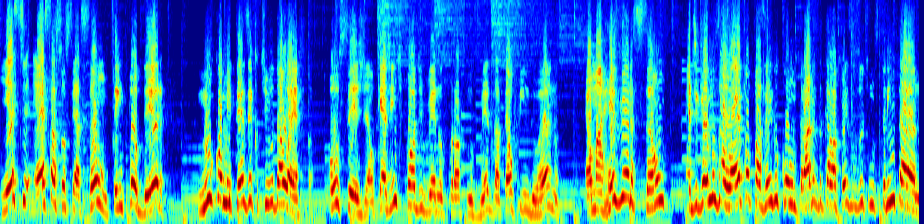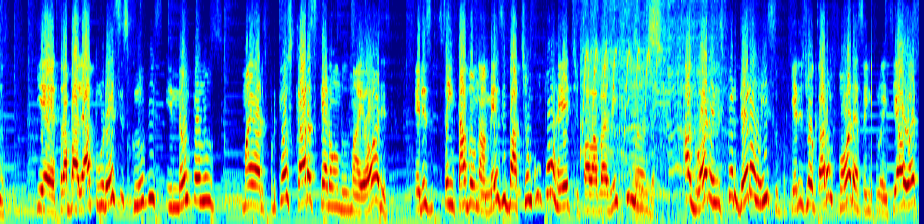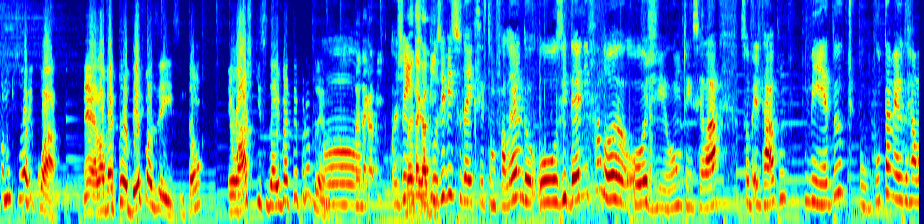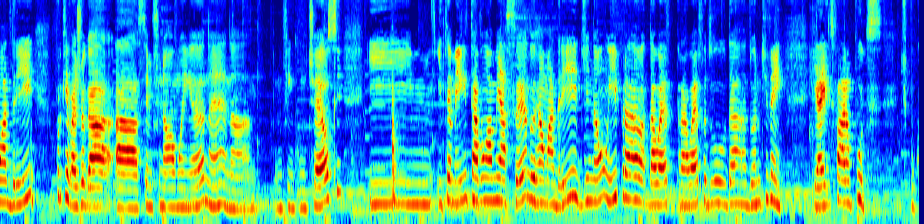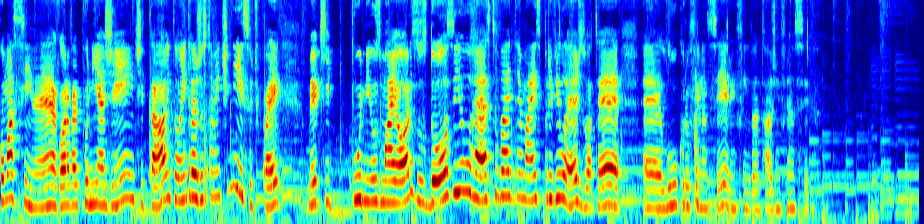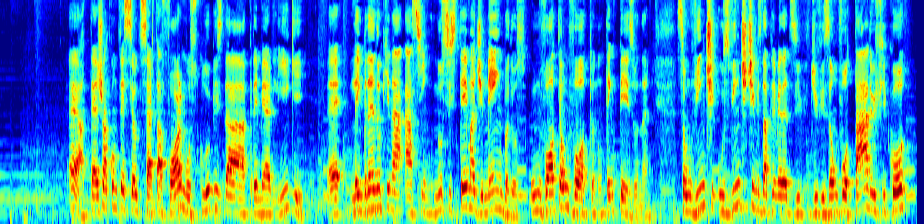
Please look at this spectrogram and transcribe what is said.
E esse, essa associação tem poder no comitê executivo da UEFA. Ou seja, o que a gente pode ver nos próximos meses, até o fim do ano, é uma reversão, é, digamos, a UEFA fazendo o contrário do que ela fez nos últimos 30 anos, que é trabalhar por esses clubes e não pelos maiores. Porque os caras que eram um dos maiores, eles sentavam na mesa e batiam com porrete, falavam a gente que manda. Agora eles perderam isso, porque eles jogaram fora essa influência. E a UEFA não precisou recuar né? Ela vai poder fazer isso. Então, eu acho que isso daí vai ter problema. Oh, Manda, Gabi. Oh, gente, Manda, Gabi. inclusive isso daí que vocês estão falando, o Zidane falou hoje, ontem, sei lá, sobre ele tava com medo, tipo, puta medo do Real Madrid, porque vai jogar a semifinal amanhã, né, na, enfim, com o Chelsea, e, e também estavam ameaçando o Real Madrid de não ir para da UEFA, UEFA do, da, do ano que vem. E aí eles falaram, putz, Tipo, como assim, né? Agora vai punir a gente e tal. Então entra justamente nisso. Tipo, vai meio que punir os maiores, os 12, e o resto vai ter mais privilégios, ou até é, lucro financeiro, enfim, vantagem financeira. É, até já aconteceu de certa forma, os clubes da Premier League. É, lembrando que na, assim, no sistema de membros, um voto é um voto, não tem peso, né? São 20, os 20 times da primeira divisão votaram e ficou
